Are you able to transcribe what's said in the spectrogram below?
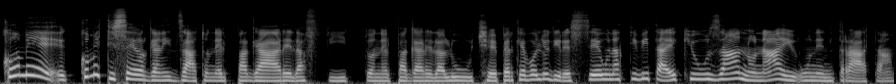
Come, come ti sei organizzato nel pagare l'affitto, nel pagare la luce? Perché voglio dire, se un'attività è chiusa non hai un'entrata.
